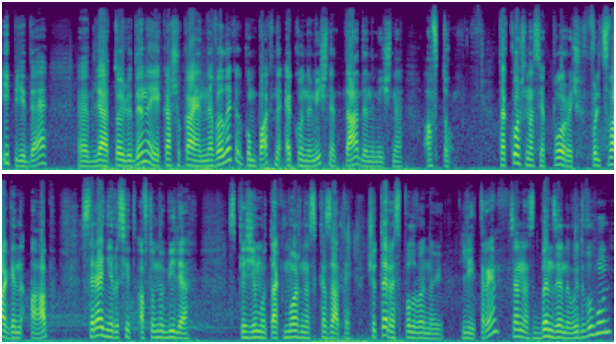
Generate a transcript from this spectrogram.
і підійде е, для тої людини, яка шукає невелике, компактне, економічне та динамічне авто. Також у нас є поруч Volkswagen Up. Середній розхід автомобіля, скажімо так, можна сказати, 4,5 літри. Це у нас бензиновий двигун.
